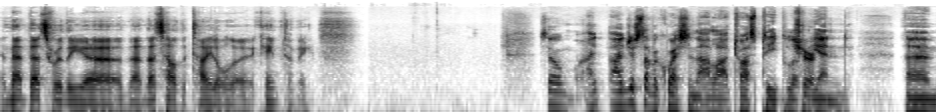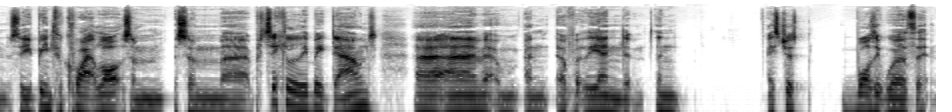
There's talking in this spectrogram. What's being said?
And that that's where the uh, that, that's how the title uh, came to me. So I, I just have a question that I'd like to ask people at sure. the end um, so you've been through quite a lot, some some uh, particularly big downs, uh, um, and up at the end, and it's just was it worth it?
